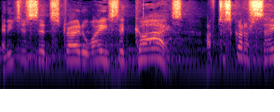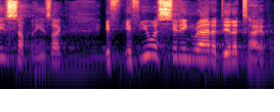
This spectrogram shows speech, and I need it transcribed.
And he just said straight away, he said, Guys, I've just got to say something. He's like, if, if you were sitting around a dinner table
